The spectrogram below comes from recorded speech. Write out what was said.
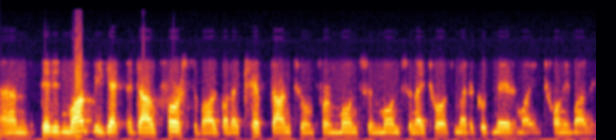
um, they didn't want me getting a dog first of all, but I kept on to him for months and months, and I told him I had a good mate of mine, Tony Molly.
